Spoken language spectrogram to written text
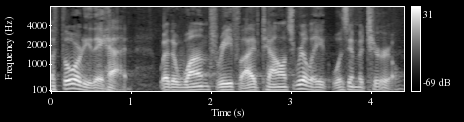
authority they had whether one, three, five talents, really was immaterial.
